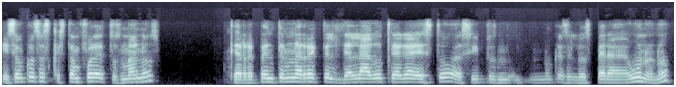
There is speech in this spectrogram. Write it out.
y son cosas que están fuera de tus manos, que de repente en una recta el de al lado te haga esto, así pues nunca se lo espera uno, ¿no?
